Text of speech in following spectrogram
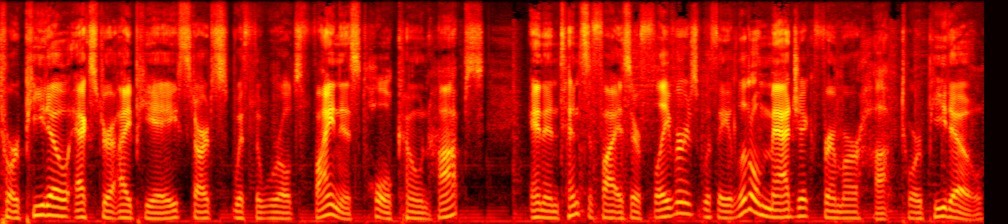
Torpedo Extra IPA starts with the world's finest whole cone hops and intensifies their flavors with a little magic from our hop torpedo.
